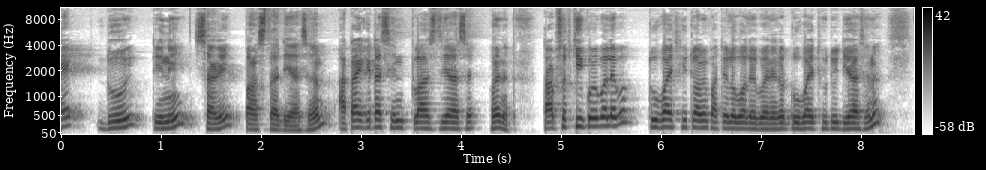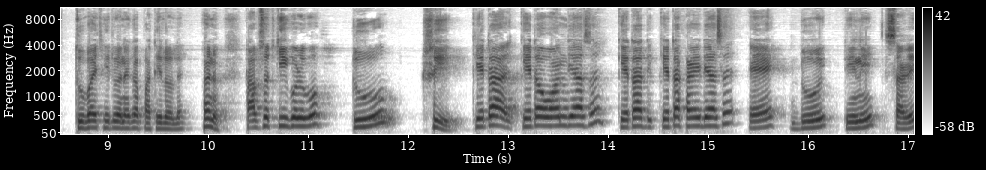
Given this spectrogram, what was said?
এক, দুই, তিনি, চাৰি, পাঁচটা দিয়া আছে। আটাইকেইটা চিন প্লাছ দিয়া আছে, হয় নাই? তাৰপিছত কি কৰিব লাগিব? টু বাই থ্ৰীটো আমি পাতি ল'ব লাগিব। এনেকৈ টু বাই থ্ৰীটো দিয়া আছে না? টু বাই থ্ৰীটো এনেকৈ পাতি ল'লে, হয় নাই? তাৰপিছত কি কৰিব? টু থ্ৰী কেইটা কেইটা ওৱান দিয়া আছে? কেইটা কেইটা শাৰী দিয়া আছে? এক, দুই, তিনি, চাৰি,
